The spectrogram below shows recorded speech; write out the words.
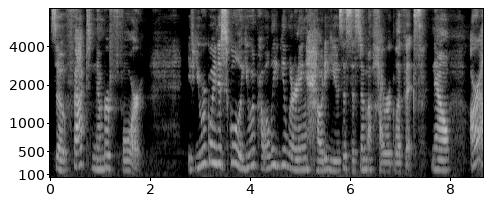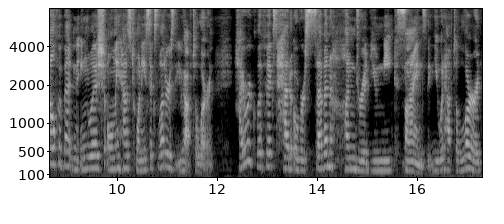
So fact number four, if you were going to school, you would probably be learning how to use a system of hieroglyphics. Now, our alphabet in English only has 26 letters that you have to learn. Hieroglyphics had over 700 unique signs that you would have to learn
